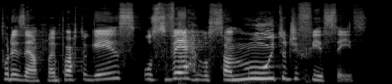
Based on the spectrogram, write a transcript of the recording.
Por exemplo, em português, os verbos são muito difíceis.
